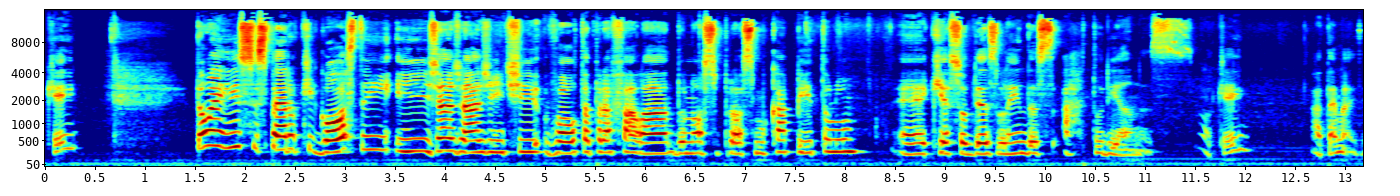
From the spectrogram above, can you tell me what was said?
ok? Então é isso, espero que gostem e já já a gente volta para falar do nosso próximo capítulo, é, que é sobre as lendas arturianas, ok? Até mais.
